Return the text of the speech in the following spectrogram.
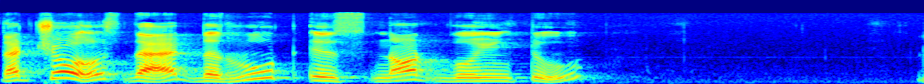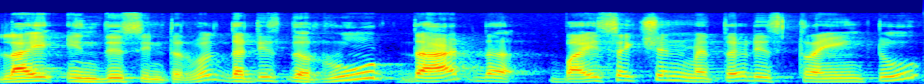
that shows that the root is not going to lie in this interval. That is the root that the bisection method is trying to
